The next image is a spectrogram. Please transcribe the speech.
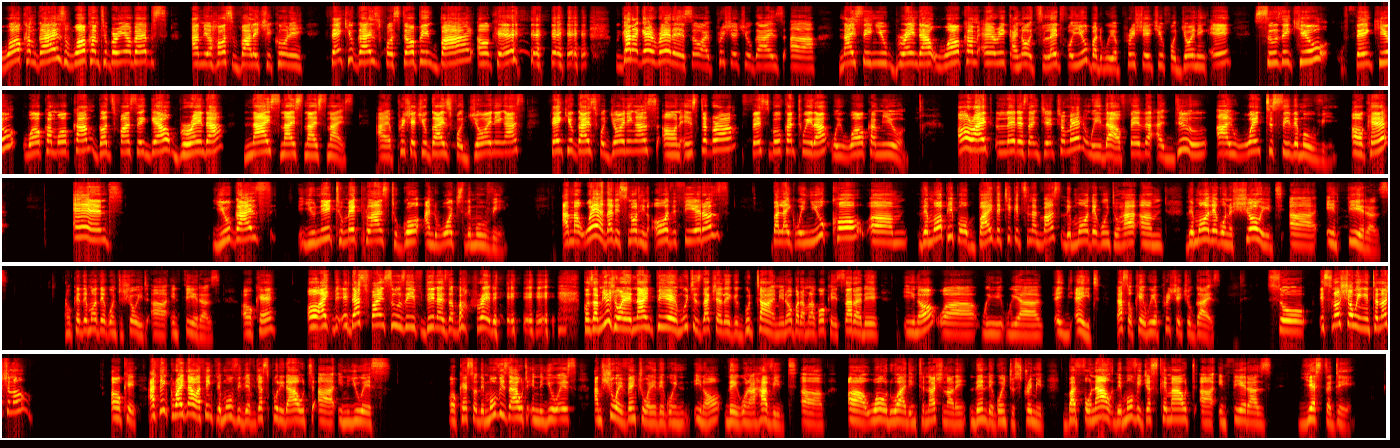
Welcome, guys. Welcome to Berean Babes. I'm your host, Vale Chikuni. Thank you guys for stopping by. Okay. we gotta get ready. So I appreciate you guys. Uh nice seeing you, Brenda. Welcome, Eric. I know it's late for you, but we appreciate you for joining in. Susie Q, thank you. Welcome, welcome. God's fancy girl, Brenda. Nice, nice, nice, nice. I appreciate you guys for joining us. Thank you guys for joining us on Instagram, Facebook, and Twitter. We welcome you. All right, ladies and gentlemen, without further ado, I went to see the movie. Okay. And you guys, you need to make plans to go and watch the movie. I'm aware that it's not in all the theaters, but like when you call, um, the more people buy the tickets in advance, the more they're going to have, um, the more they're going to show it uh in theaters. Okay, the more they're going to show it uh in theaters. Okay. Oh, I eh, that's fine, Susie. If dinner is about ready, because I'm usually at 9 p.m., which is actually like a good time, you know. But I'm like, okay, Saturday, you know, uh, we we are eight, eight. That's okay. We appreciate you guys. So it's not showing international. Okay, I think right now, I think the movie they've just put it out uh in US. Okay, so the movie's out in the US. I'm sure eventually they're going, you know, they're gonna have it uh uh worldwide internationally, then they're going to stream it. But for now, the movie just came out uh in theaters yesterday.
